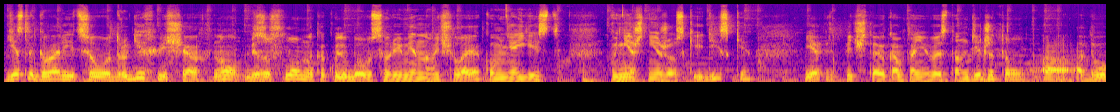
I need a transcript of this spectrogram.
Если говорить о других вещах, ну, безусловно, как у любого современного человека, у меня есть внешние жесткие диски. Я предпочитаю компанию Western Digital а, от 2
